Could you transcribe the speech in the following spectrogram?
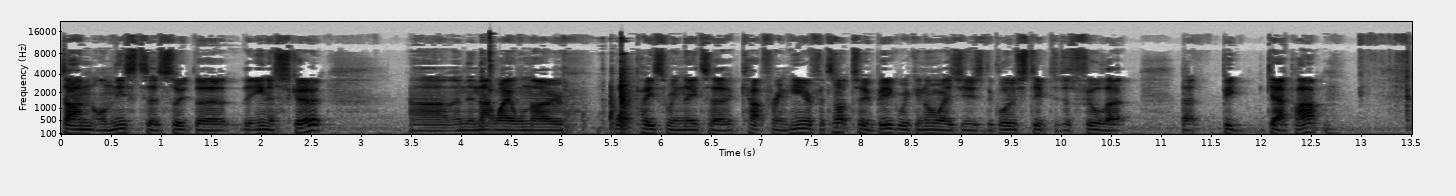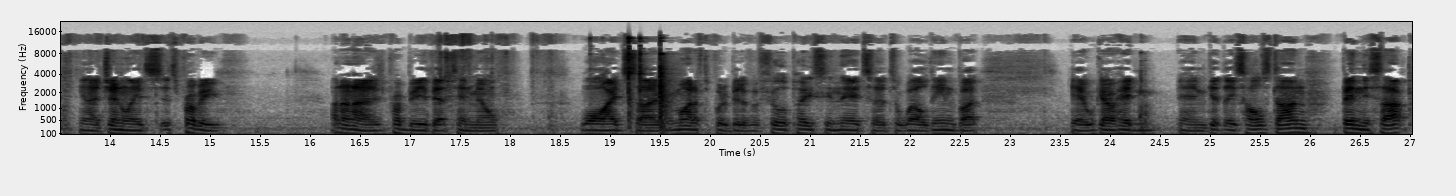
done on this to suit the, the inner skirt. Uh, and then that way we'll know what piece we need to cut for in here. If it's not too big, we can always use the glue stick to just fill that that big gap up. You know, generally it's it's probably I don't know, it's probably about 10 mil wide, so we might have to put a bit of a filler piece in there to, to weld in, but yeah, we'll go ahead and, and get these holes done, bend this up,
